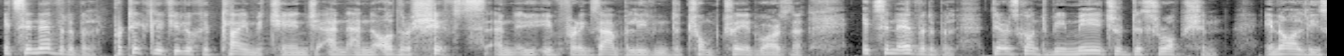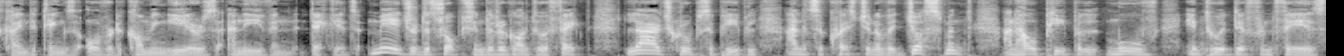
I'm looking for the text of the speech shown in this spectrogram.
it's inevitable, particularly if you look at climate change and, and other shifts, and for example, even the Trump trade wars. And that it's inevitable. There's going to be major disruption in all these kind of things over the coming years and even decades. Major disruption that are going to affect large groups of people, and it's a question of adjustment and how people move into a different phase.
